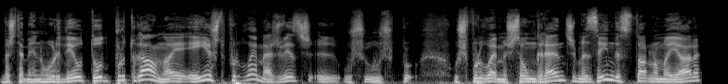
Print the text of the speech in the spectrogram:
Mas também não ardeu todo Portugal, não é? É este o problema. Às vezes uh, os, os, os, problemas são grandes, mas ainda se tornam maior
